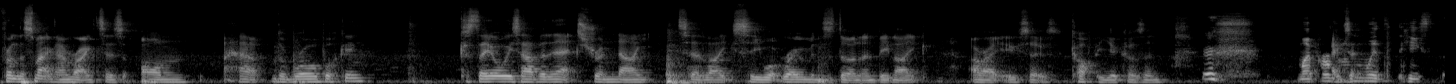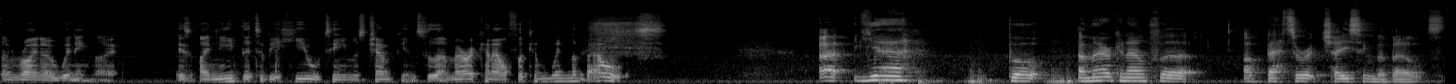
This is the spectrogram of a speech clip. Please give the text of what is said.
from the SmackDown writers on how the Raw booking, because they always have an extra night to like see what Roman's done and be like, all right, Usos, copy your cousin. My problem Exact- with Heath and Rhino winning though is I need there to be a heel team as champions so that American Alpha can win the belts. Uh, yeah, but American Alpha are better at chasing the belts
